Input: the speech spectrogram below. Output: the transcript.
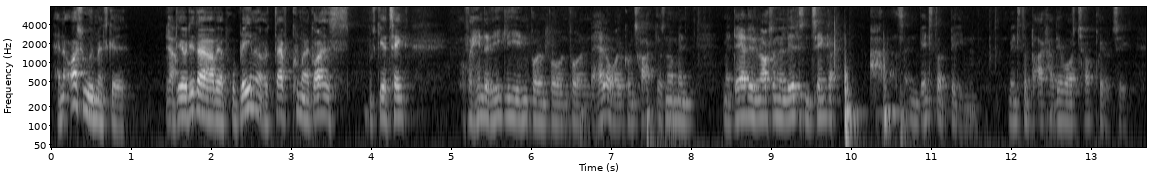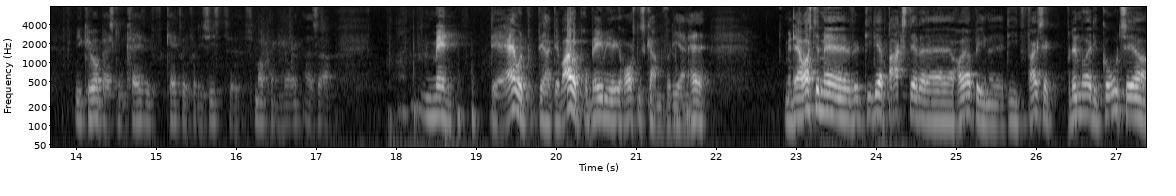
han er også ude med en skade. Ja. Det er jo det, der har været problemet, og der kunne man godt have, måske have tænkt, hvorfor henter de ikke lige ind på en, på en, på en halvårig kontrakt og sådan noget, men men der er det nok sådan, at ledelsen tænker, ah, altså en venstreben, venstre bak har det vores topprioritet. Vi køber Baskin Kadri for de sidste øh, småpenge her, ikke? Altså, men det, er jo, det, det var jo et problem i Horsens kamp, fordi han havde... Men der er også det med de der baks, der, er højrebenet. De faktisk på den måde er de gode til at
